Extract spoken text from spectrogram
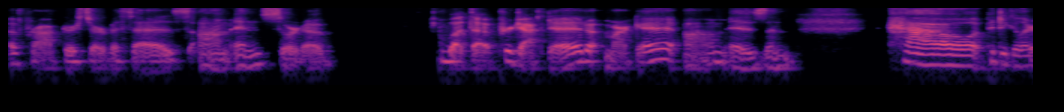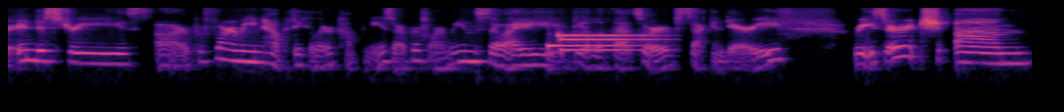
of product or services um, and sort of what the projected market um, is and how particular industries are performing, how particular companies are performing. So I deal with that sort of secondary research. Um,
